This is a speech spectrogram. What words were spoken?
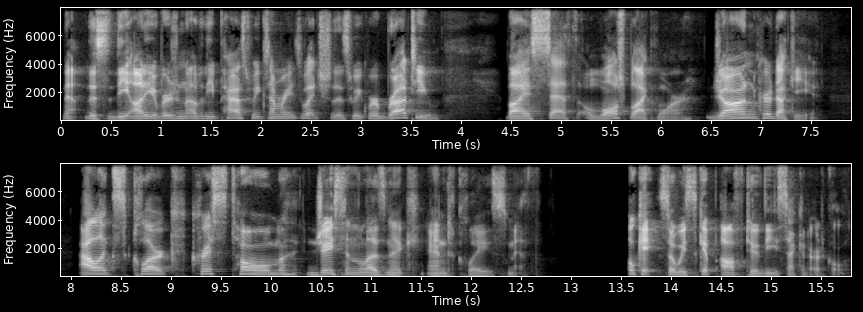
Now, this is the audio version of the past week summaries, which this week were brought to you by Seth Walsh Blackmore, John Kurducky, Alex Clark, Chris Tome, Jason Lesnick, and Clay Smith. Okay, so we skip off to the second article,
